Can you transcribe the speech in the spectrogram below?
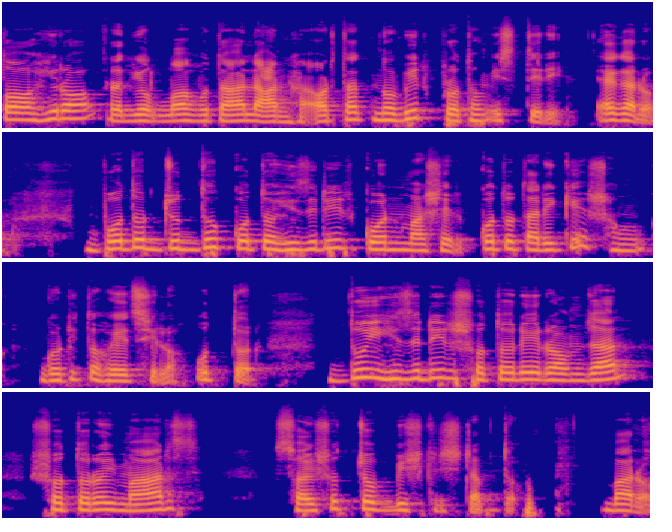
তহির রাজিউল্লাহ তাল আনহা, অর্থাৎ নবীর প্রথম স্ত্রী। এগারো বদর যুদ্ধ কত হিজরির কোন মাসের কত তারিখে সংগঠিত হয়েছিল? উত্তর দুই হিজড়ির সতেরোই রমজান, সতেরোই মার্চ, ছয়শো চব্বিশ খ্রিস্টাব্দ। বারো,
